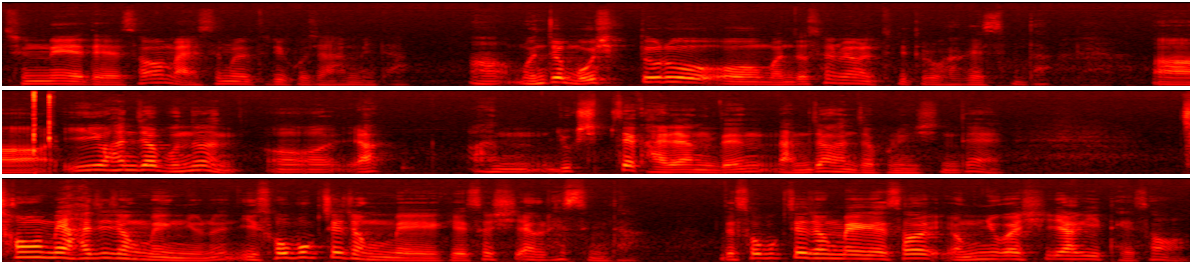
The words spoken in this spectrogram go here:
증례에 대해서 말씀을 드리고자 합니다. 어, 먼저 모식도로 어, 먼저 설명을 드리도록 하겠습니다. 어, 이 환자분은 어, 약한 60세 가량 된 남자 환자분이신데 처음에 하지 정맥류는 이 소복제 정맥에서 시작을 했습니다. 근데 소복제 정맥에서 역류가 시작이 돼서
